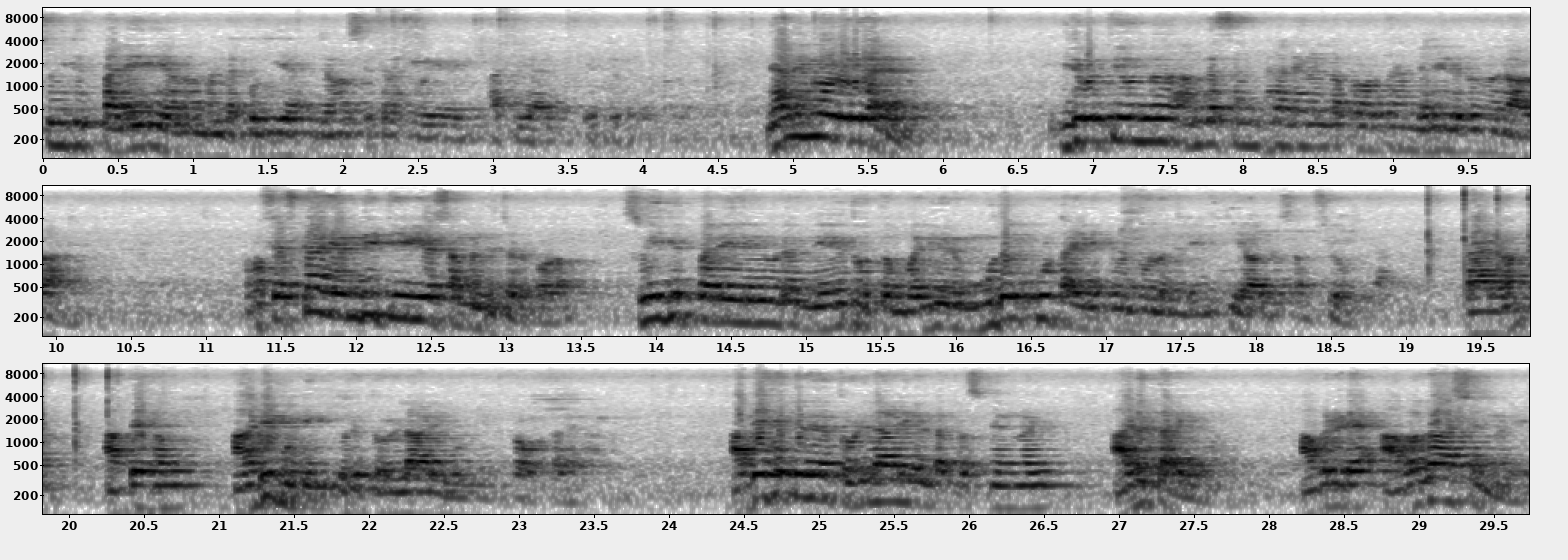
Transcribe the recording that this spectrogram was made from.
സുജിത് പലേരിയാണ് നമ്മളുടെ പുതിയ ജനറൽ സെക്രട്ടറിയായി അധികാരം ഏറ്റെടുക്കുന്നത് ഞാൻ നിങ്ങളോട് ഒരു കാര്യം ഇരുപത്തിയൊന്ന് അംഗസംഘടനകളുടെ പ്രവർത്തനം വിലയിരുത്തുന്ന ഒരാളാണ്. അപ്പൊ സെസ്ക എം ഡി ടി വിയെ സംബന്ധിച്ചിടത്തോളം സുജിത് പരേരയുടെ നേതൃത്വം വലിയൊരു മുതൽക്കൂട്ടായിരിക്കും എന്നുള്ളതിൽ എനിക്ക് യാതൊരു സംശയവുമില്ല. കാരണം അദ്ദേഹം അടിമുടി ഒരു തൊഴിലാളി യൂണിയൻ പ്രവർത്തകനാണ്. അദ്ദേഹത്തിന് തൊഴിലാളികളുടെ പ്രശ്നങ്ങൾ അടുത്തറിയണം അവരുടെ അവകാശങ്ങളെ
